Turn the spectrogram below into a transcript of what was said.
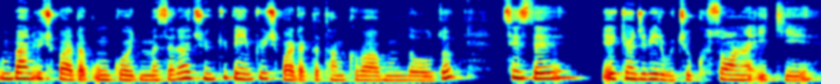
Ben 3 bardak un koydum mesela. Çünkü benimki 3 bardakta tam kıvamında oldu. Siz de ilk önce 1,5 sonra 2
